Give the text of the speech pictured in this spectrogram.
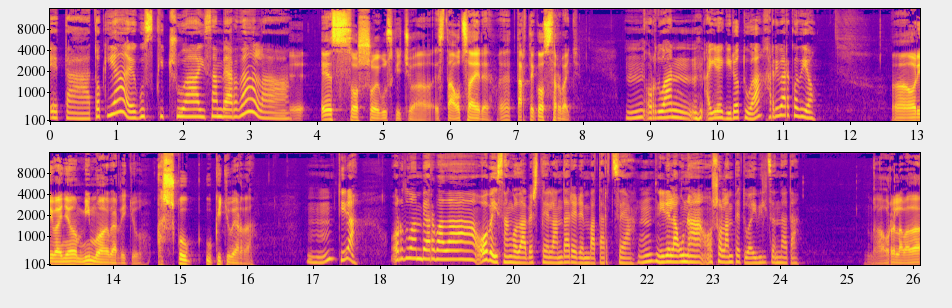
Eta tokia eguzkitsua izan behar da, la... E, ez oso eguzkitxoa, ez da hotza ere, eh? tarteko zerbait. Mm, orduan aire girotua, jarri beharko dio. Ah, hori baino mimoak behar ditu, asko uk- ukitu behar da. Mm, tira, orduan behar bada hobe izango da beste landareren bat hartzea. Mm? Nire laguna oso lanpetua ibiltzen data. Ba, horrela bada,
